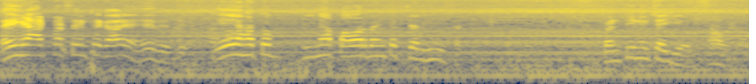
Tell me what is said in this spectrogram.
नहीं है आठ परसेंट है का है ये देते ये है तो बिना पावर बैंक के चल ही नहीं सकते। कंटिन्यू चाहिए। हाँ।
